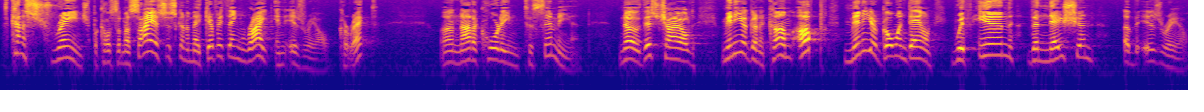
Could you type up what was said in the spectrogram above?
it's kind of strange because the Messiah is just going to make everything right in Israel, correct? Uh, not according to Simeon. No, this child, many are going to come up, many are going down within the nation of Israel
